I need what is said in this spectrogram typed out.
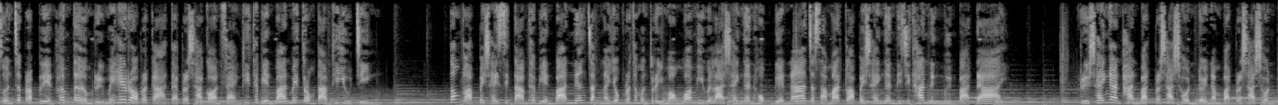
ส่วนจะปรับเปลี่ยนเพิ่มเติมหรือไม่ให้รอประกาศแต่ประชากรแฝงที่ทะเบียนบ้านไม่ตรงตามที่อยู่จริง ต้องกลับไปใช้สิทธิตามทะเบียนบ้านเนื่องจากนายกรัฐมนตรีมองว่ามีเวลาใช้เงิน 6 เดือนหน้าจะสามารถกลับไปใช้เงินดิจิทัล 10,000 บาทได้หรือใช้งานผ่านบัตรประชาชน โดยนำบัตรประชาชนไป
